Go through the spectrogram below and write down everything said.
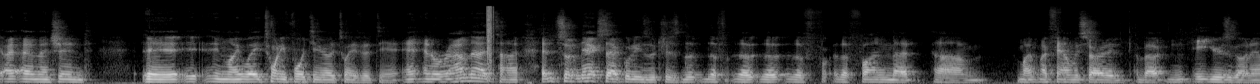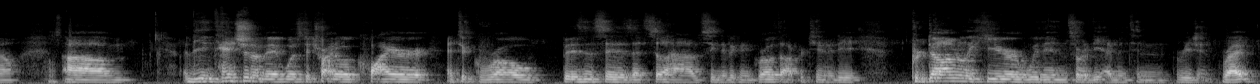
I mentioned in like late 2014, early 2015, and, and around that time. And so, Next Equities, which is the the the the, the, the fund that um, my, my family started about eight years ago now. Um, the intention of it was to try to acquire and to grow businesses that still have significant growth opportunity, predominantly here within sort of the Edmonton region, right?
